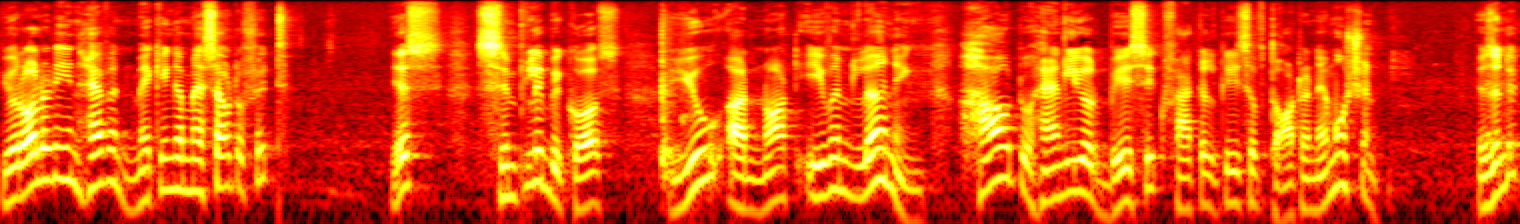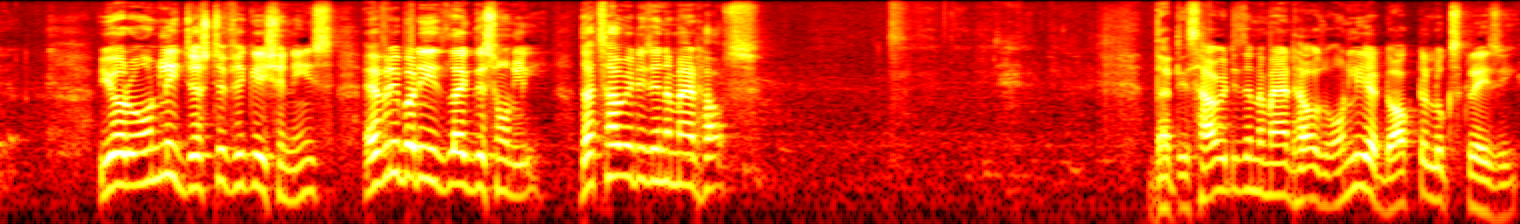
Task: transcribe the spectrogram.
You're already in heaven, making a mess out of it. Yes, simply because you are not even learning how to handle your basic faculties of thought and emotion, isn't it? Your only justification is, everybody is like this only, that's how it is in a madhouse. That is how it is in a madhouse, only a doctor looks crazy.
